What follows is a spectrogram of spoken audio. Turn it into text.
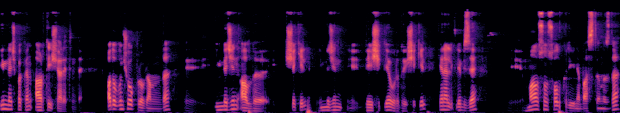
İmleç bakın artı işaretinde. Adobe'un çoğu programında e, imlecin aldığı şekil, imlecin e, değişikliğe uğradığı şekil genellikle bize e, mouse'un sol kliğine bastığımızda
